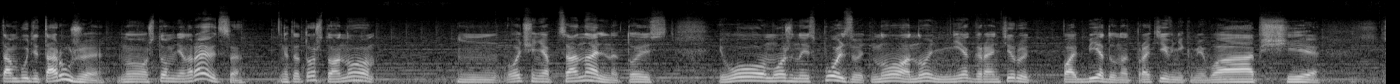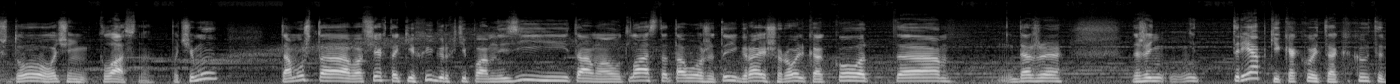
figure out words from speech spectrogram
там будет оружие, но что мне нравится, это то, что оно очень опционально, то есть его можно использовать, но оно не гарантирует победу над противниками вообще, что очень классно. Почему? Потому что во всех таких играх типа Амнезии, там Outlast того же, ты играешь роль какого-то даже даже не тряпки какой-то, а какого-то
